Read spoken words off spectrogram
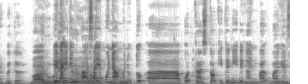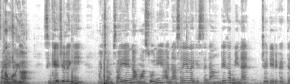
nak. betul. Baru boleh Yelah ini uh, saya pun nak menutup uh, podcast talk kita ni dengan ba- bahagian saya lagi juga. Sikit je lagi. Macam saya nak masuk ni anak saya lagi senang. Dia kan minat. Jadi dia kata,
